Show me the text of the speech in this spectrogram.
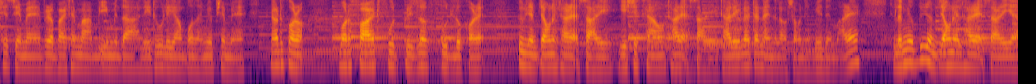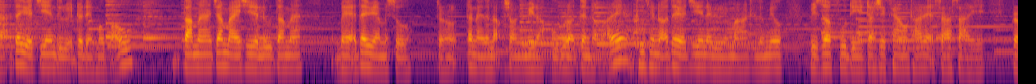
ဖြစ်စေမယ်ပြီးတော့ဘိုက်ထက်မှာမီမီတာလေထိုးလေအောင်ပုံစံမျိုးဖြစ်မယ်နောက်တစ်ခုကတော့ modified food preserved food လို့ခေါ်တဲ့ပြုပြင်ပြောင်းလဲထားတဲ့အစာတွေရေရှည်ခံအောင်ထားတဲ့အစာတွေဒါတွေကိုလည်းတက်နိုင်တဲ့လောက်ရှောင်ကျဉ်ပေးသင့်ပါတယ်ဒီလိုမျိုးပြုပြင်ပြောင်းလဲထားတဲ့အစာတွေကအသက်အရွယ်ကြီးရင်သူတွေအတွက်တည်းမဟုတ်ပါဘူးတာမန်ကျန်းမာရေးရှိတဲ့လူတာမန်ပဲအသက်အရွယ်မဆို ကျွန်တော်တက်နိုင်တဲ့လောက်ရှောင်ကျဉ်ပေးတာပို့ပြီးတော့တင့်တော်ပါတယ်အထူးသဖြင့်တော့အသက်အရွယ်ကြီးရင်တဲ့လူတွေမှာဒီလိုမျိုး reserve food တွေတာရှည်ခံအောင်ထားတဲ့အစာအစာတွေ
